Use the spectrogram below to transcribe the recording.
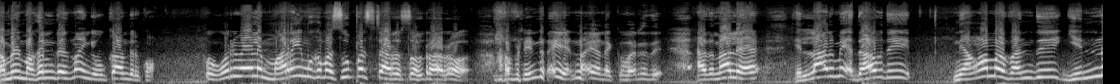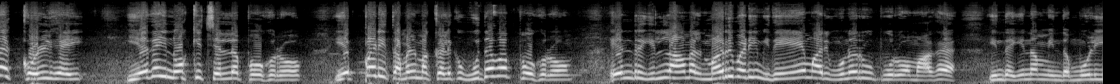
தமிழ் மகன்கள் தான் இங்கே உட்கார்ந்துருக்கோம். ஒருவேளை மறைமுகமாக சூப்பர் ஸ்டாரை சொல்கிறாரோ அப்படின்ற எண்ணம் எனக்கு வருது. அதனால் எல்லாருமே அதாவது நாம் வந்து என்ன கொள்கை எதை நோக்கி செல்ல போகிறோம் எப்படி தமிழ் மக்களுக்கு உதவ போகிறோம் என்று இல்லாமல் மறுபடியும் இதே மாதிரி உணர்வு பூர்வமாக இந்த இனம் இந்த மொழி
